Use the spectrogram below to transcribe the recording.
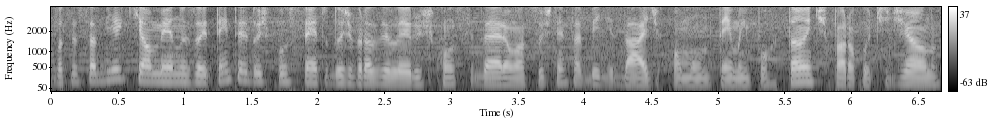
Você sabia que ao menos 82% dos brasileiros consideram a sustentabilidade como um tema importante para o cotidiano?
